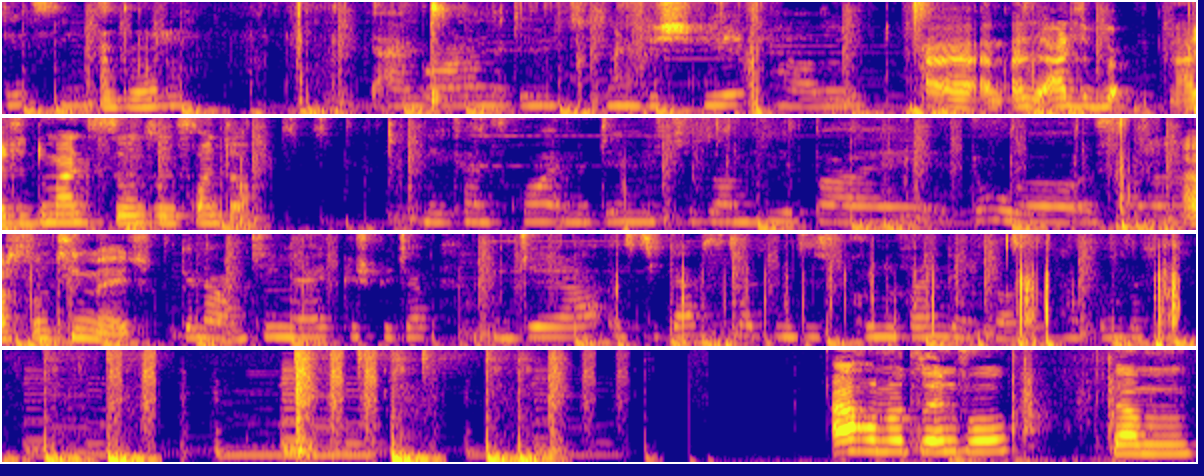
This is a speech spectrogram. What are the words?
Dingsens, Ein Brawler? ja, ein Brawler, mit dem ich zusammen gespielt habe. Äh, also, also, also du meinst so unseren Freund da. Nee, kein Freund, mit dem ich zusammen hier bei Duo Ach, so ein Teammate. genau, ein Teammate gespielt habe. Und der ist die ganze Zeit in dieses Grüne reingefahren und hat irgendwelche Ach, und nur zur Info. Wir haben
